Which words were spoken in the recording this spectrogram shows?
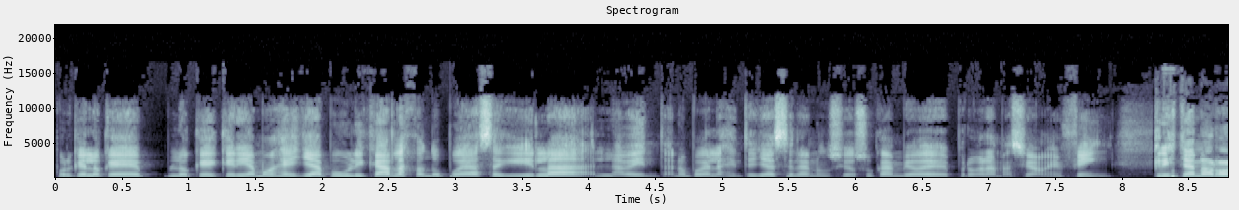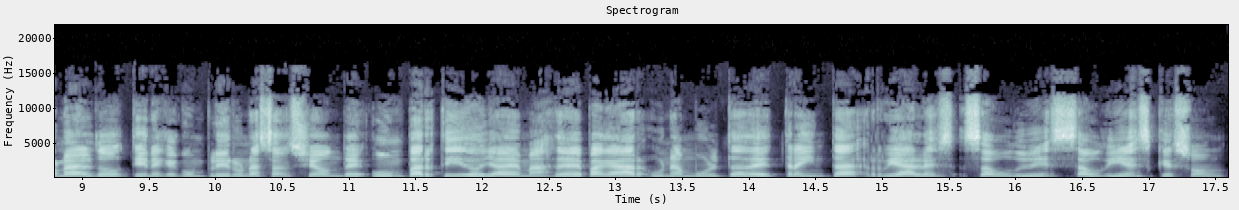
porque lo que, lo que queríamos es ya publicarlas cuando pueda seguir la, la, venta, ¿no? Porque la gente ya se le anunció su cambio de programación. En fin, Cristiano Ronaldo tiene que cumplir una sanción de un partido y además debe pagar una multa de 30 reales saudíes, saudíes que son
